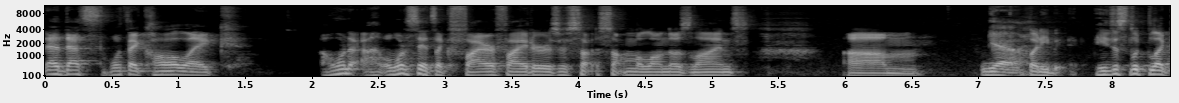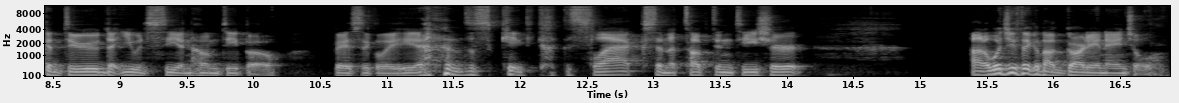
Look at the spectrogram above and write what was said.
that that's what they call like I want to I want to say it's like firefighters or so, something along those lines. Um, yeah, but he he just looked like a dude that you would see in Home Depot. Basically, he had just slacks and a tucked in t shirt. Uh, what do you think about Guardian Angel?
